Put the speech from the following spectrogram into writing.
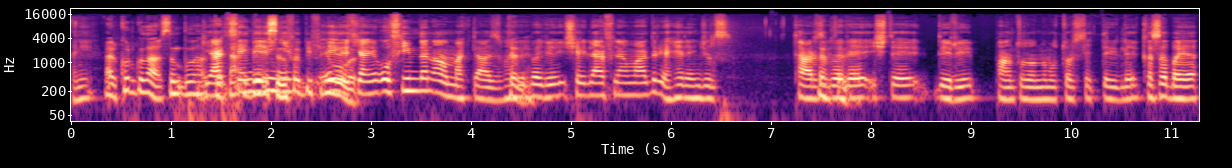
Hani Her kurgularsın bu yani hakikaten senin B dediğin sınıfı gibi, bir film evet, olur. yani o filmden almak lazım. Hani Tabii. böyle şeyler falan vardır ya Hell Angels tarzı Tabii, böyle işte deri pantolonlu motosikletleriyle kasabaya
